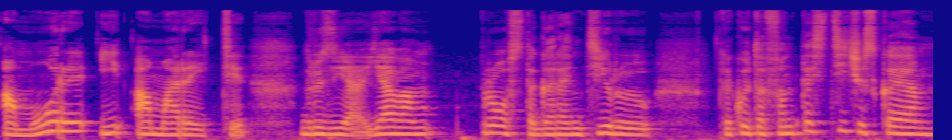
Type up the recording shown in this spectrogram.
«Аморе и Амаретти». Друзья, я вам просто гарантирую какое-то фантастическое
